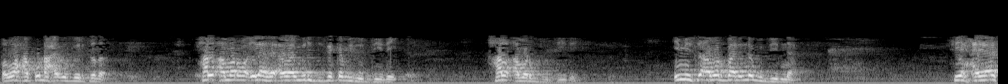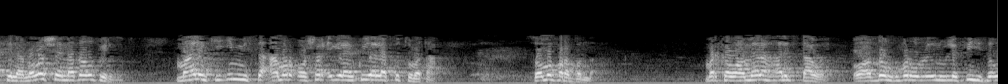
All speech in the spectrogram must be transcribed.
bal waxaa ku dhacay u fiirsada hal amar oo ilaahay awaamirtiisa ka miduu diiday. Hal amar buu diiday. Imise amar baan inagu diidnaa? Fii xayaatina nolosheenna haddaad ufiirsato maalinkii imise amar oo sharciga ilahay ku yaalla ku tumataa soo ma fara badna marka waa meelaha halistaa wey oo addoonku mar walba inuu lafihiisa u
